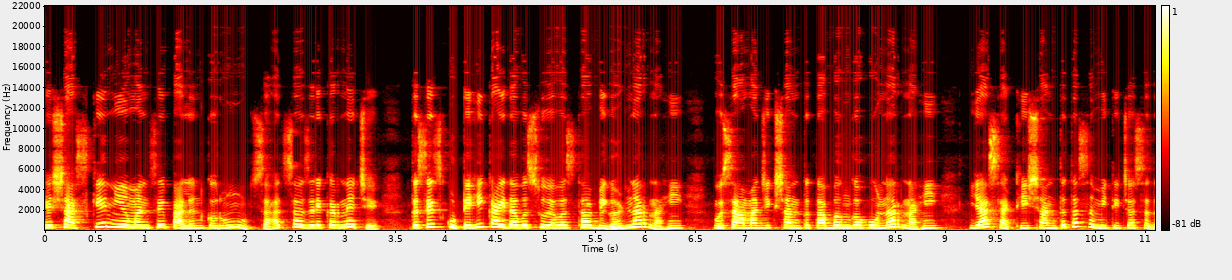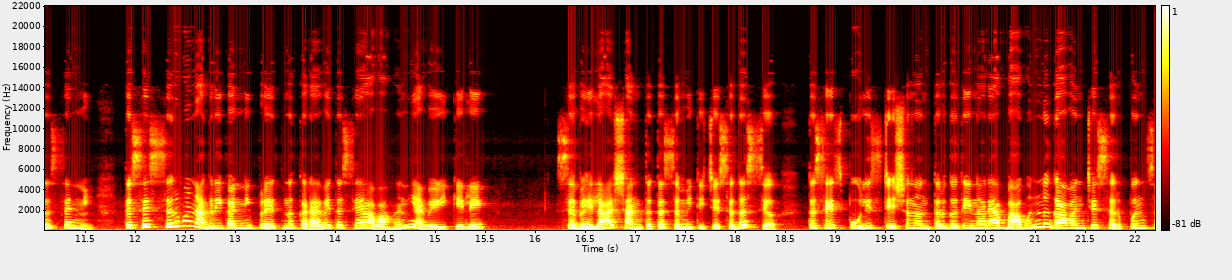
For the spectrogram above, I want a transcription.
हे शासकीय नियमांचे पालन करून उत्साहात साजरे करण्याचे तसेच कुठेही कायदा व सुव्यवस्था बिघडणार नाही व सामाजिक शांतता भंग होणार नाही यासाठी शांतता समितीच्या सदस्यांनी तसेच सर्व नागरिकांनी प्रयत्न करावेत असे आवाहन यावेळी केले. सभेला शांतता समितीचे सदस्य तसेच पोलीस स्टेशन अंतर्गत येणाऱ्या बावन्न गावांचे सरपंच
